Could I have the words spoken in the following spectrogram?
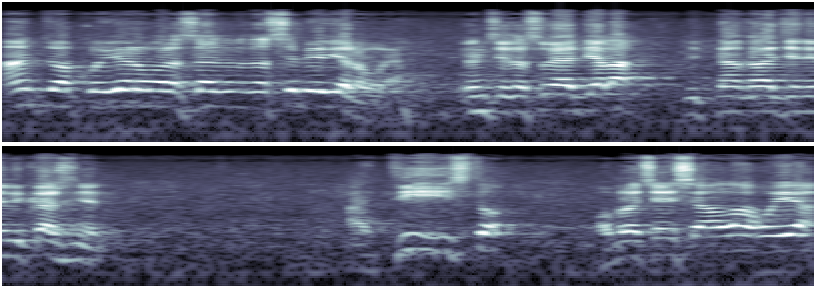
Anto ako je vjerovao da, da sebe vjerovao on će za svoja djela biti nagrađen ili kažnjen. A ti isto obraćaj se Allahu ja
